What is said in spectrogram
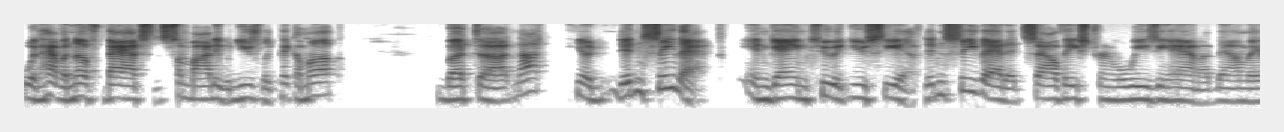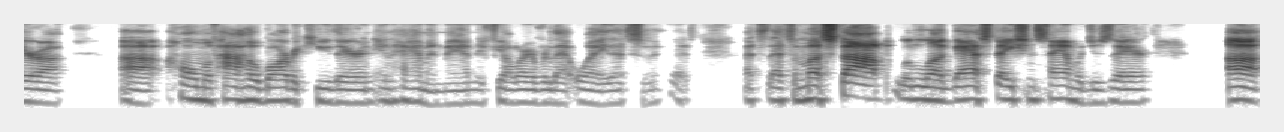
would have enough bats that somebody would usually pick them up, but uh, not you know didn't see that in Game Two at UCF. Didn't see that at Southeastern Louisiana down there. Uh, uh, home of Hi Ho Barbecue there in, in Hammond, man. If y'all are ever that way, that's that's that's that's a must stop. Little uh, gas station sandwiches there. Uh,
